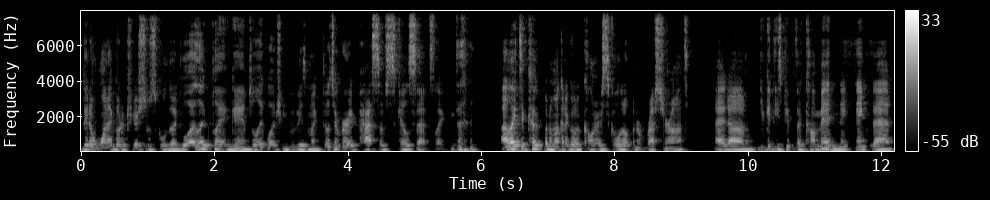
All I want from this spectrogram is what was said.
they don't want to go to traditional school they're like well i like playing games i like watching movies i'm like those are very passive skill sets like i like to cook but i'm not going to go to culinary school and open a restaurant and um, you get these people that come in and they think that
